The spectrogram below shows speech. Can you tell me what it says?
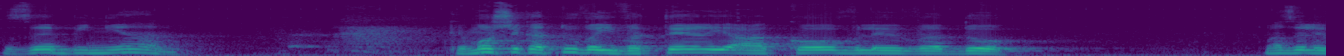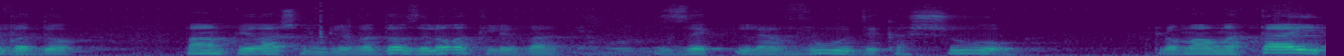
זה בניין. כמו שכתוב, ויוותר יעקב לבדו. מה זה לבדו? פעם פירשנו, לבדו זה לא רק לבד, זה לבוד, זה קשור. כלומר, מתי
